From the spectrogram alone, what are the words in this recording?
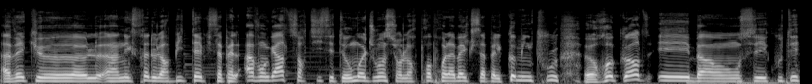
avec un extrait de leur beat tape qui s'appelle Avant-Garde, sorti c'était au mois de juin sur leur propre label qui s'appelle Coming True Records, et ben on s'est écouté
